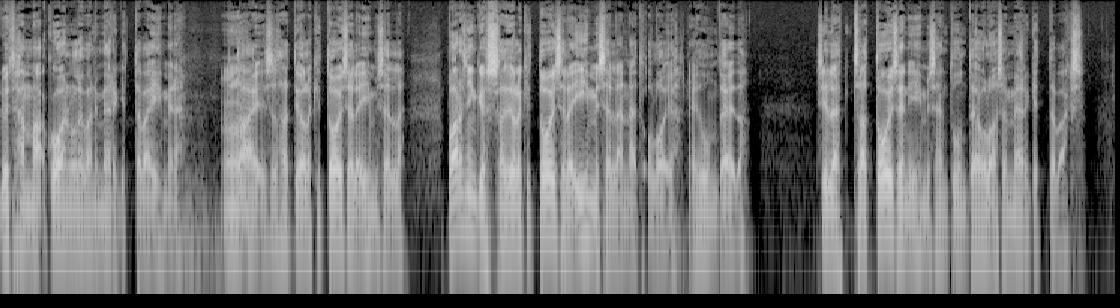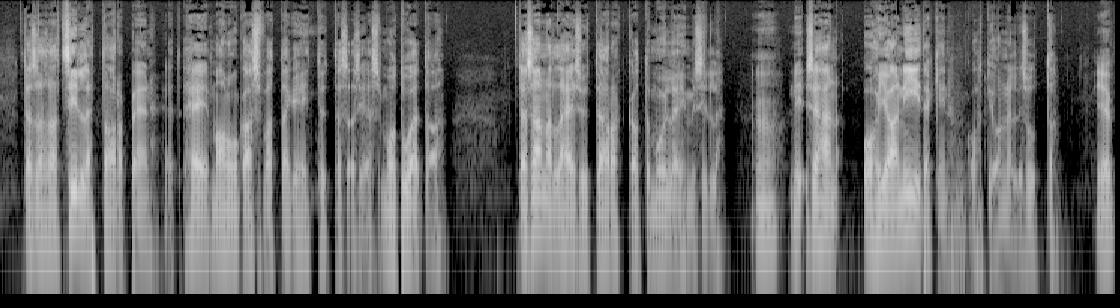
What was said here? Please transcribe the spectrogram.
nythän mä koen olevani merkittävä ihminen. Mm. Tai sä saat jollekin toiselle ihmiselle, varsinkin jos sä saat jollekin toiselle ihmiselle näitä oloja, näitä tunteita, sille, että saat toisen ihmisen tuntea olonsa merkittäväksi. Tai sä saat sille tarpeen, että hei, mä haluan kasvaa tai kehittyä tässä asiassa, mua tuetaan. Tai sä annat läheisyyttä ja rakkautta muille ihmisille. Mm. Niin sehän ohjaa niitäkin kohti onnellisuutta. Jep.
